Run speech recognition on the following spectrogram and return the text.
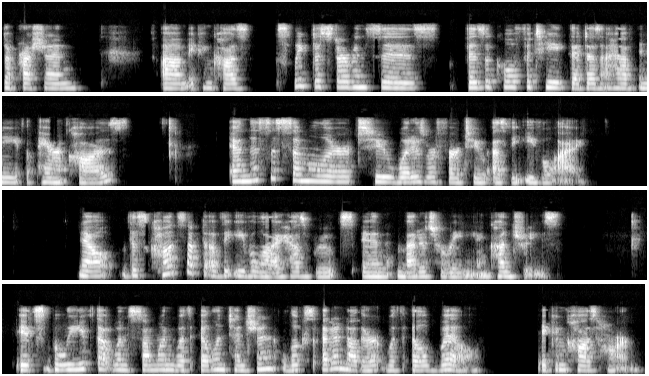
depression. Um, it can cause sleep disturbances, physical fatigue that doesn't have any apparent cause. And this is similar to what is referred to as the evil eye. Now, this concept of the evil eye has roots in Mediterranean countries. It's believed that when someone with ill intention looks at another with ill will, it can cause harm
